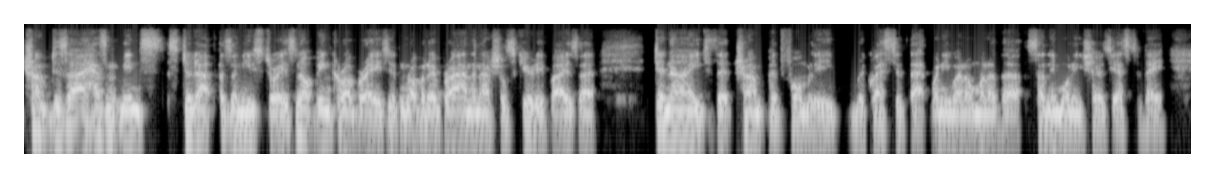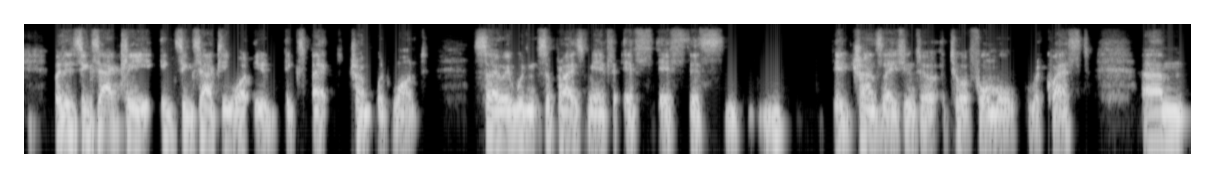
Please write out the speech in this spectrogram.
Trump desire hasn't been stood up as a news story. It's not been corroborated, and Robert O'Brien, the national security advisor, denied that Trump had formally requested that when he went on one of the Sunday morning shows yesterday. But it's exactly it's exactly what you'd expect Trump would want. So it wouldn't surprise me if if if this did translate into to a formal request. Um,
